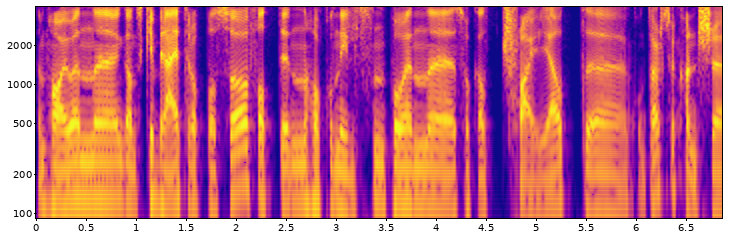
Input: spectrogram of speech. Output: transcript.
de har jo en uh, ganske brei tropp også, fått inn Håkon Nilsen på en uh, såkalt tryout-kontrakt, uh, så kanskje,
